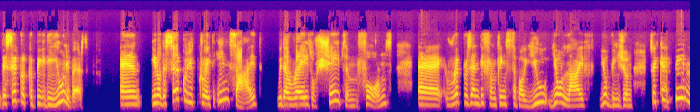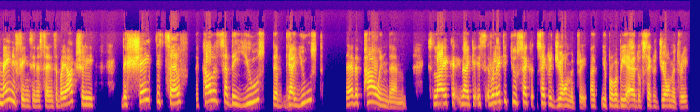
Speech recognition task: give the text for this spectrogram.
the circle could be the universe, and you know the circle you create inside with arrays of shapes and forms uh, represent different things about you, your life, your vision. So it can be many things in a sense, but actually the shape itself, the colors that they use, that they are used, they have a power in them. It's like like it's related to sacred, sacred geometry. Uh, you probably heard of sacred geometry,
